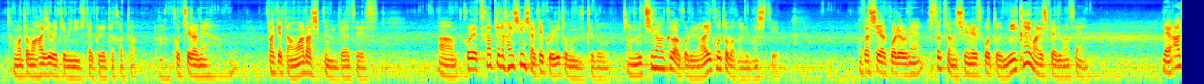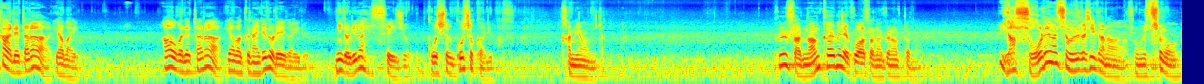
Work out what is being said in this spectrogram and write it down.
たまたま初めて見に来てくれた方あのこちらねバケタンわらしくんってやつです。あこれ使ってる配信者は結構いると思うんですけどあのうちの枠はこれ、ね、合言葉がありまして私がこれをね一つの心霊スポットを2回までしかやりません。で赤が出たらやばい。青が出たらやばくないけど霊がいる。緑が正常。5, 色5色あります。紙を見たクーさん何回目で怖さなくなったの？いやそれはちょっと難しいかな。その質問。い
